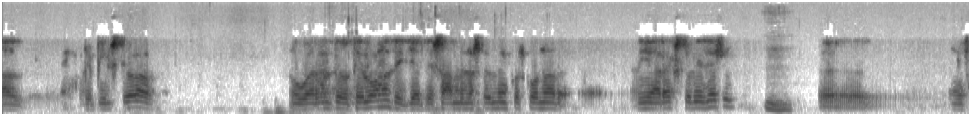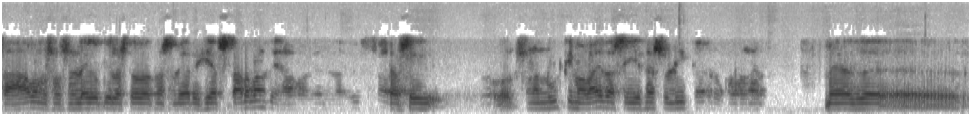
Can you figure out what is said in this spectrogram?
að einhverju bílstjóra nú er hendur og tilvonandi geti saminast um einhvers konar eh, nýja rekstur í þessu mm. uh, og það hafa nú svo sem leigubílastöðarna sem eru hér starfandi hafa verið að uppfæra sig og svona nútíma væða sig í þessu líka og konar með uh,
